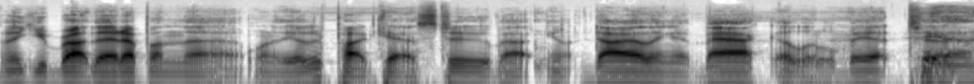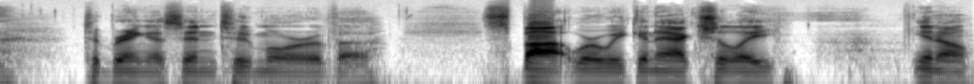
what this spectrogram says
I think you brought that up on the one of the other podcasts too about you know dialing it back a little bit to yeah. to bring us into more of a spot where we can actually, you know,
